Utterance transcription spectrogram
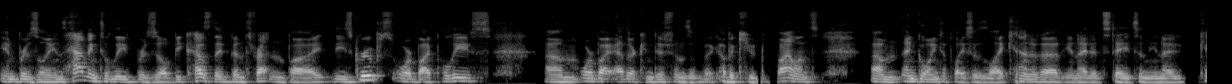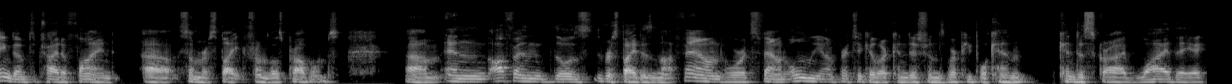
in Brazilians having to leave Brazil because they've been threatened by these groups or by police um, or by other conditions of, of acute violence, um, and going to places like Canada, the United States, and the United Kingdom to try to find uh, some respite from those problems. Um, and often those respite is not found, or it's found only on particular conditions where people can can describe why they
